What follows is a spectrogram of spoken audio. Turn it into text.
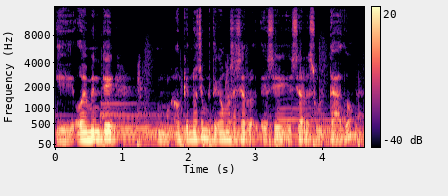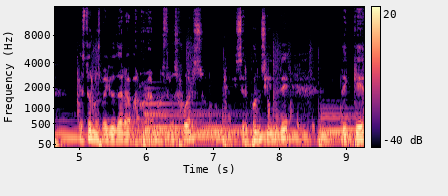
Eh, obviamente, mm, aunque no siempre tengamos ese, ese, ese, resultado, esto nos va a ayudar a valorar nuestro esfuerzo y ser consciente de que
